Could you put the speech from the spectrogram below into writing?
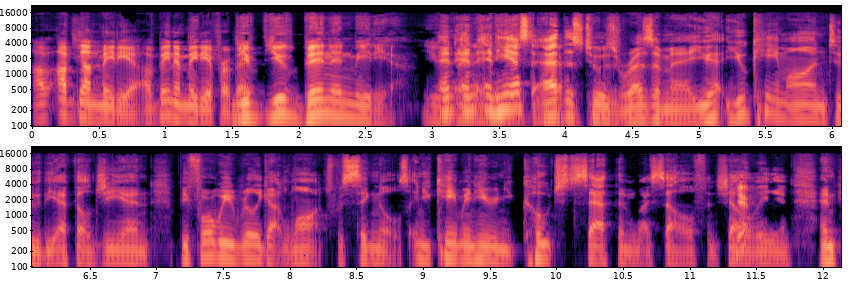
I've done media. I've been in media for a bit. You've you've been in media. You've and been and, in and he has to add this to his resume. You you came on to the FLGN before we really got launched with Signals, and you came in here and you coached Seth and myself and Yep. Shelby, and and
